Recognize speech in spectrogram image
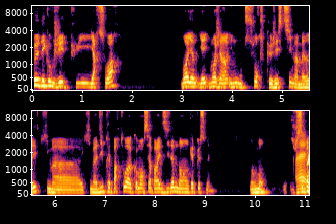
peu d'écho que j'ai depuis hier soir, moi, moi j'ai une source que j'estime à Madrid qui m'a dit prépare-toi à commencer à parler de Zidane dans quelques semaines. Donc bon, je sais pas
